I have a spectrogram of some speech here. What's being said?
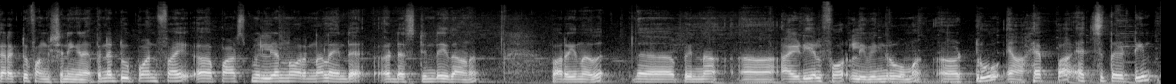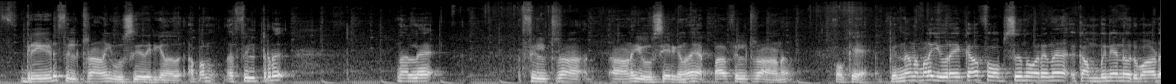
കറക്റ്റ് ഫങ്ഷനിങ്ങിന് പിന്നെ two point five parts million എന്ന് പറഞ്ഞാൽ അതിന്റെ ഡസ്റ്റിന്റെ ഇതാണ് പറയുന്നത്. പിന്നെ ideal for living room true HEPA H thirteen grade ഫിൽറ്ററാണ് യൂസ് ചെയ്തിരിക്കുന്നത്. അപ്പം ഫിൽറ്റർ നല്ല ഫിൽറ്റർ ആണ് യൂസ് ചെയ്തിരിക്കുന്നത്. ഹെപ്പ ഫിൽറ്റർ ആണ്. ഓക്കെ. പിന്നെ നമ്മൾ യുറേക്ക ഫോബ്സ് എന്ന് പറയുന്ന കമ്പനി തന്നെ ഒരുപാട്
